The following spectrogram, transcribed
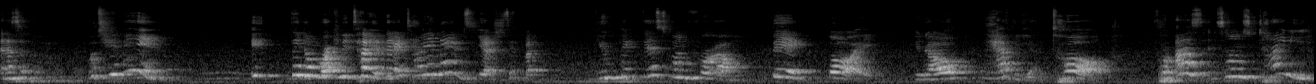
And I said, what do you mean? It, they don't work in Italian. They're Italian names. Yeah, she said, but you picked this one for a big boy, you know, heavy and tall. For us, it sounds tiny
